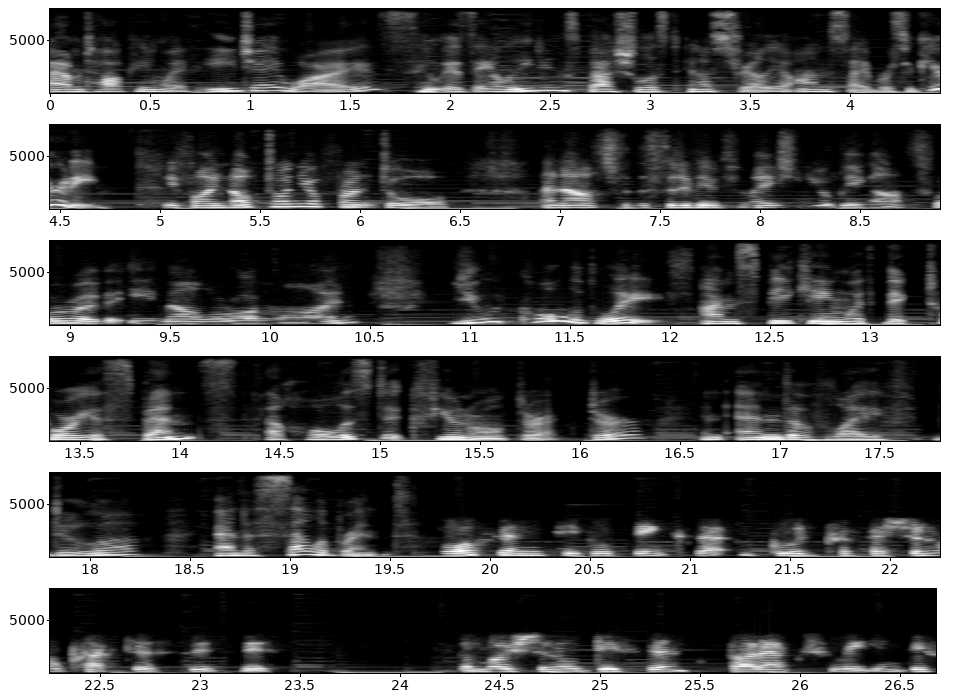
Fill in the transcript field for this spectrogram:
I'm talking with EJ Wise, who is a leading specialist in Australia on cybersecurity. If I knocked on your front door and asked for the sort of information you're being asked for over email or online, you would call the police. I'm speaking with Victoria Spence, a holistic funeral director, an end of life doula, and a celebrant. Often people think that good professional practice is this emotional distance, but actually in this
